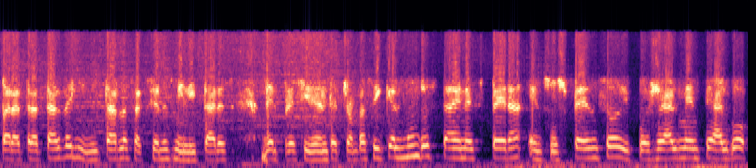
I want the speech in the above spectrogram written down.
para tratar de limitar las acciones militares del presidente Trump. Así que el mundo está en espera, en suspenso y pues realmente algo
